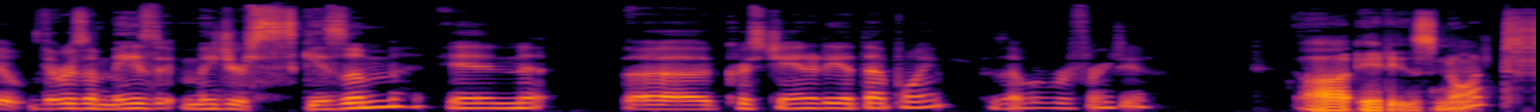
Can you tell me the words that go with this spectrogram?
it- there was a major major schism in uh Christianity at that point. Is that what we're referring to? Uh, it is not.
